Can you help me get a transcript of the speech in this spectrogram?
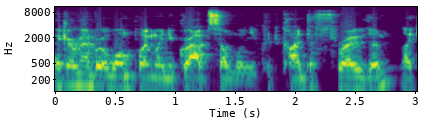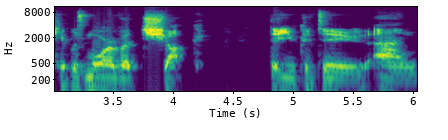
like I remember at one point when you grabbed someone, you could kind of throw them, like it was more of a chuck that you could do, and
